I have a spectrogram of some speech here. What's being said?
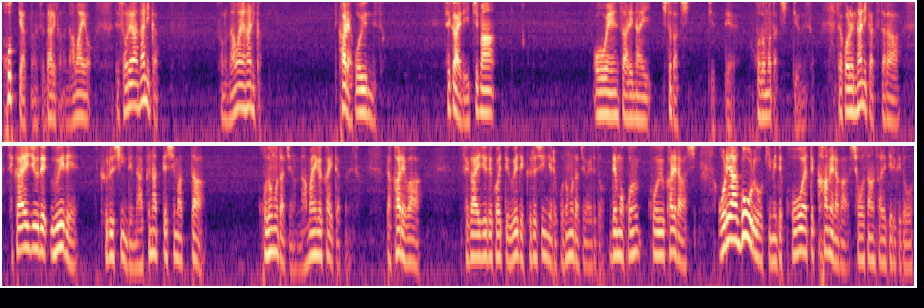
彫ってあったんですよ。誰かの名前を。で、それは何か。その名前は何か。彼はこう言うんですよ。世界で一番応援されない人たちって言って、子供たちって言うんですよ。で、これ何かって言ったら、世界中で上で苦しんで亡くなってしまった子供たちの名前が書いてあったんですよ。だ彼は、世界中でこうやって上で苦しんでる子供たちがいると。でもここういう彼らはし、俺はゴールを決めてこうやってカメラが称賛されているけど、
